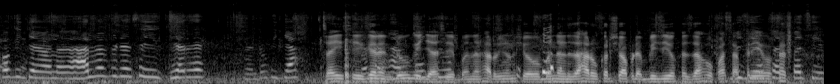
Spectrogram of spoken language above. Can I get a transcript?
પગી ઓલા હાલવા પડ્યા છે ઘરે. ડૂબી સી ઘરે ડૂબી જશે બંદર સારું જણશે હવે બંધણ સારું કરશું આપણે. બીજી વખત જાહો પાછા ફરી વખત પછી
